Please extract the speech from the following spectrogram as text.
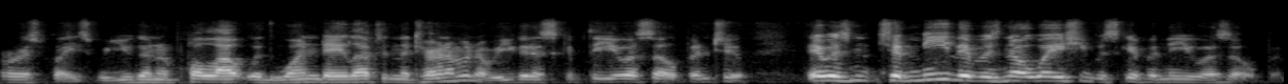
first place? Were you going to pull out with one day left in the tournament, or were you going to skip the U.S. Open too? There was, to me, there was no way she was skipping the U.S. Open.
